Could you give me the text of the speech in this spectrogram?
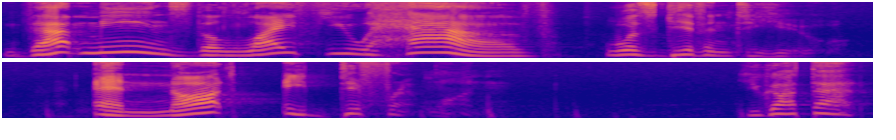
That means the life you have was given to you and not a different one. You got that?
